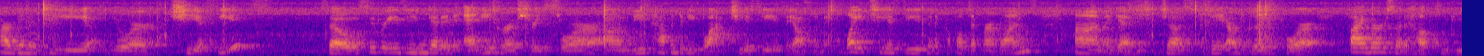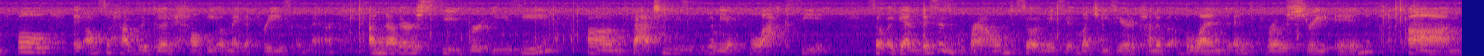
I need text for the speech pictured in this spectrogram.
are gonna be your chia seeds. So super easy, you can get in any grocery store. Um, these happen to be black chia seeds. They also make white chia seeds and a couple different ones. Um, again, just they are good for fiber, so to help keep you full. They also have the good healthy omega-3s in there. Another super easy um, fat to use is going to be a flaxseed. So again, this is ground, so it makes it much easier to kind of blend and throw straight in. Um,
